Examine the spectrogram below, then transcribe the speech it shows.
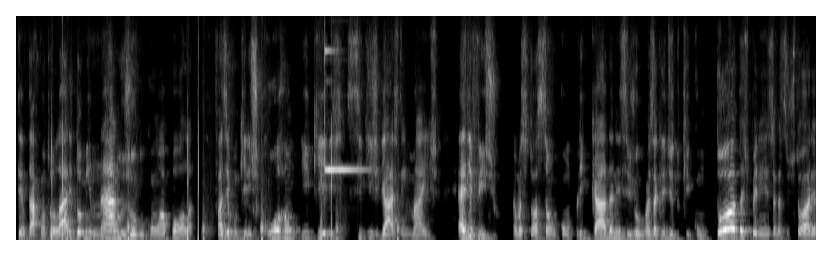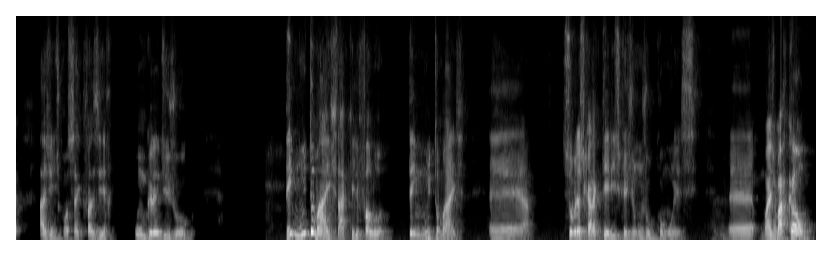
tentar controlar e dominar o jogo com a bola, fazer com que eles corram e que eles se desgastem mais. É difícil, é uma situação complicada nesse jogo, mas acredito que com toda a experiência nessa história, a gente consegue fazer um grande jogo. Tem muito mais, tá? Que ele falou. Tem muito mais é, sobre as características de um jogo como esse. É, mas, Marcão,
